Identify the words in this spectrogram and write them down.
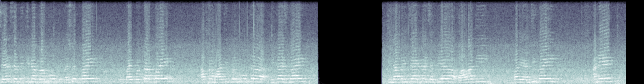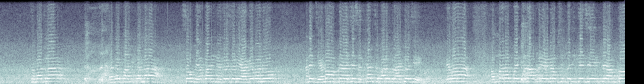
શહેર સમિતિના પ્રમુખ અશોકભાઈ, ભાઈ પ્રતાપભાઈ, આપણા માજી પ્રમુખ વિકાસભાઈ, જિલ્લા પંચાયતના સભ્ય ભાવાજી ભાઈ હરજીભાઈ અને સમગ્ર નગરપાલિકાના સૌ વેપારી નગરગણી આગેવાનો અને જેનો આપણે આજે સત્કાર સમારંભ રાખ્યો છે, એવા અંબારામભાઈ પણ આપણે એના તરીકે છે, એટલે આમ તો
